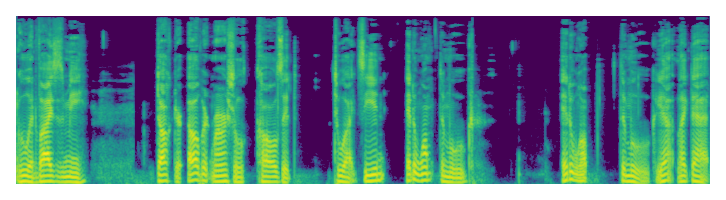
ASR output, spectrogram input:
who advises me, Dr. Albert Marshall, calls it two-eyed seeing. Etuaptmumk. Etuaptmumk. Yeah, like that.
